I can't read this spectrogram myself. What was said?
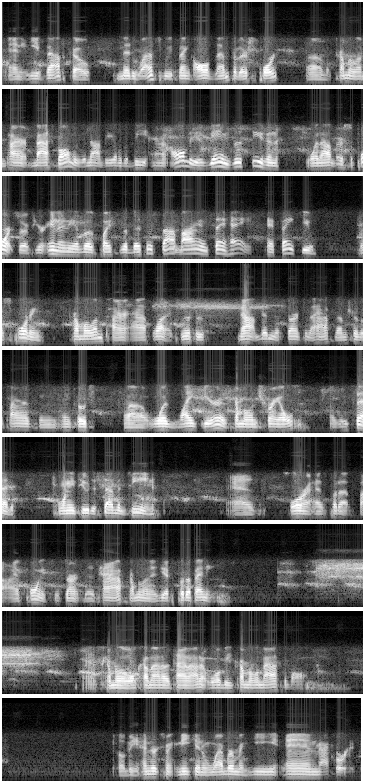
and Evapco Midwest. We thank all of them for their support of Cumberland Pirate basketball. We would not be able to be at all these games this season without their support. So if you're in any of those places of business, stop by and say, hey, hey, thank you for supporting Cumberland Pirate Athletics. And this has not been the start to the half that I'm sure the Pirates and, and Coach uh, would like here as Cumberland trails, like we said, 22 to 17 as Flora has put up five points to start this half. Cumberland has yet to put up any. As Cumberland will come out of the timeout, it will be Cumberland basketball. It'll be Hendricks, McMeekin, Weber, McGee, and McElravy.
